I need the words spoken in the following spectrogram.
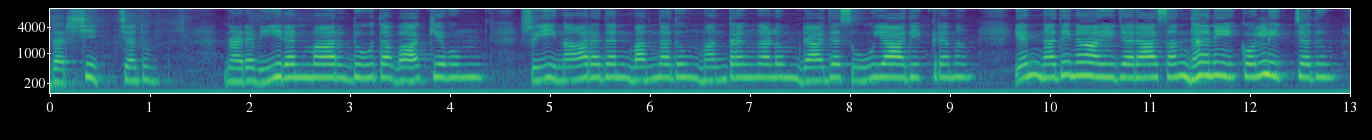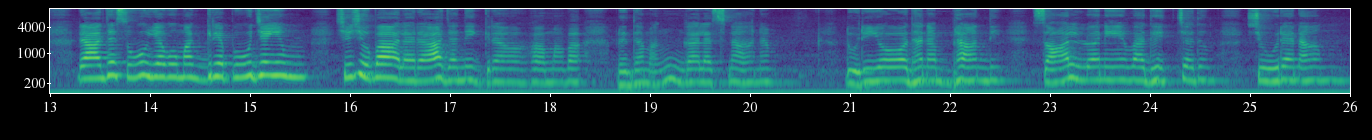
ദർശിച്ചതും നരവീരന്മാർ ദൂതവാക്യവും ശ്രീനാരദൻ വന്നതും മന്ത്രങ്ങളും രാജസൂയാതിക്രമം എന്നതിനായി ജരാസന്ധനെ കൊല്ലിച്ചതും രാജസൂയവും അഗ്രപൂജയും ശിശുപാല രാജനിഗ്രഹമവ ദുര്യോധന ദുര്യോധനഭ്രാന്തി സാൽവനെ വധിച്ചതും ശൂരനാം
